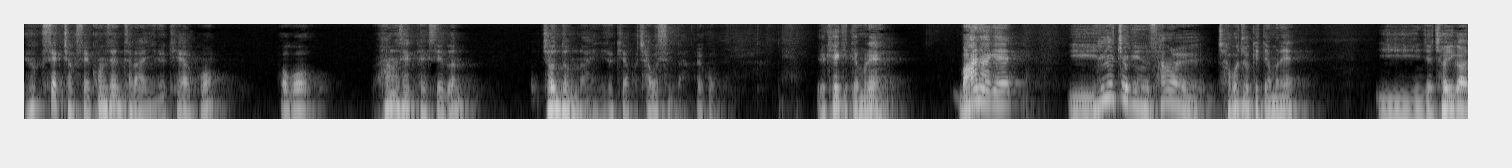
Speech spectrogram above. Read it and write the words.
흑색, 적색, 콘센트 라인 이렇게 해갖고 하고 황색, 백색은 전등 라인 이렇게 해갖고 잡았습니다. 그리고 이렇게 했기 때문에 만약에 이 일률적인 상을 잡아줬기 때문에 이 이제 저희가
